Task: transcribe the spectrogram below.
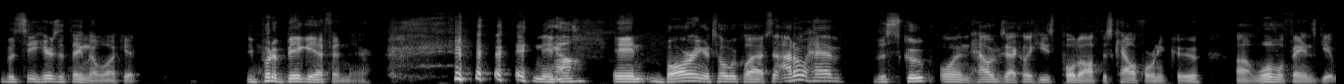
but see, here's the thing, though, Luckett. You put a big if in there, and, then, You know, and barring a total collapse. Now, I don't have the scoop on how exactly he's pulled off this California coup. Uh, Louisville fans get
